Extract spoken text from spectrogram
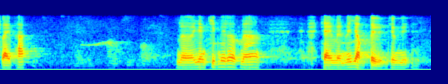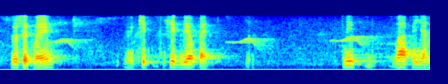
ไกลพักเลยยังคิดไม่เลิกนะ ใจมันไม่ยอมตื่นช่วงนี้ รู้สึกไหมคิดคิดเยอะไป นี่ว่าไปยัง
